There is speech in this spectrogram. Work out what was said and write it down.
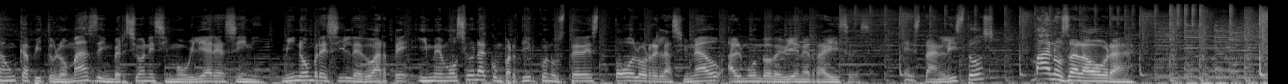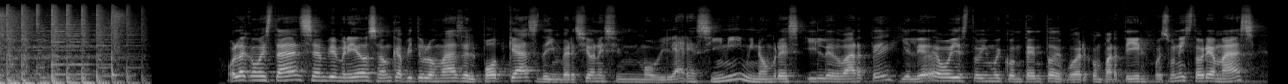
a un capítulo más de Inversiones Inmobiliarias Cini. Mi nombre es Hilde Duarte y me emociona compartir con ustedes todo lo relacionado al mundo de bienes raíces. ¿Están listos? ¡Manos a la obra! Hola, ¿cómo están? Sean bienvenidos a un capítulo más del podcast de Inversiones Inmobiliarias Cini. Mi nombre es Hilde Duarte y el día de hoy estoy muy contento de poder compartir pues una historia más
